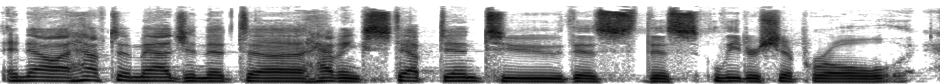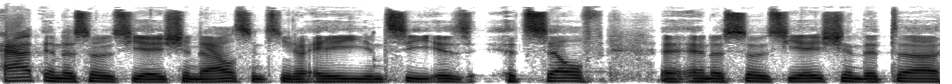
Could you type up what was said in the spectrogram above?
And now I have to imagine that uh, having stepped into this this leadership role at an association now, since you know AENC is itself an association, that uh,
